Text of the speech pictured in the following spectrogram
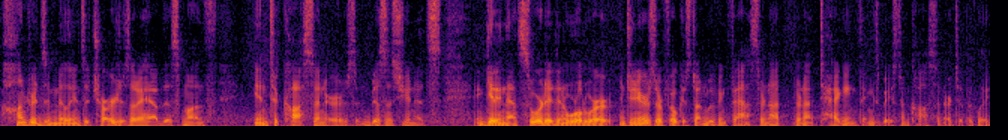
hundreds of millions of charges that I have this month into cost centers and business units and getting that sorted in a world where engineers are focused on moving fast. They're not, they're not tagging things based on cost center typically.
